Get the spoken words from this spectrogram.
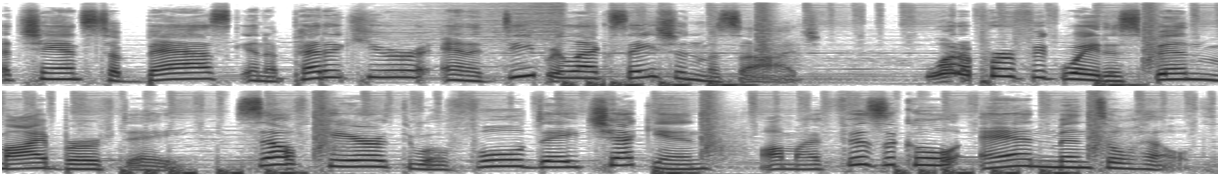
a chance to bask in a pedicure and a deep relaxation massage. What a perfect way to spend my birthday! Self care through a full day check in on my physical and mental health.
